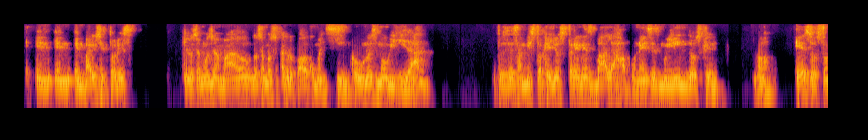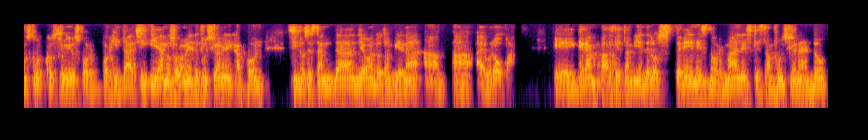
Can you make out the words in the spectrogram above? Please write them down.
en, en varios sectores que los hemos llamado, los hemos agrupado como en cinco. Uno es movilidad. Entonces han visto aquellos trenes bala japoneses muy lindos que, ¿no? Esos son construidos por, por Hitachi y ya no solamente funcionan en Japón, sino se están llevando también a, a, a Europa. Eh, gran parte también de los trenes normales que están funcionando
